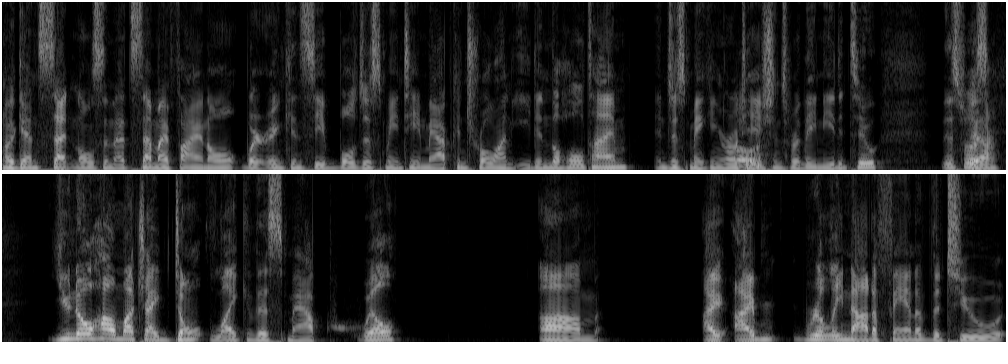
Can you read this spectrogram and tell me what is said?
against Sentinels in that semifinal, where Inconceivable just maintained map control on Eden the whole time and just making rotations where they needed to. This was Yeah. you know how much I don't like this map, Will. Um I I'm really not a fan of the two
